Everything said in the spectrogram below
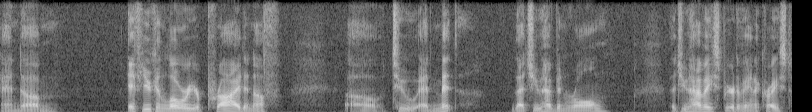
And um, if you can lower your pride enough uh, to admit that you have been wrong, that you have a spirit of Antichrist,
